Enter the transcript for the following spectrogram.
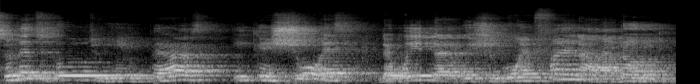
So let's go to him. Perhaps he can show us the way that we should go and find our donkey.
